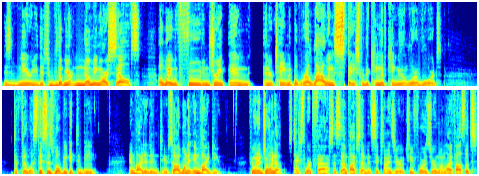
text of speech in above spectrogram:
is near you? That we aren't numbing ourselves away with food and drink and entertainment, but we're allowing space for the King of Kings and Lord of Lords to fill us. This is what we get to be invited into. So I want to invite you. If you want to join up, text the word FAST at 757 690 2401. Lifehouse, let's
